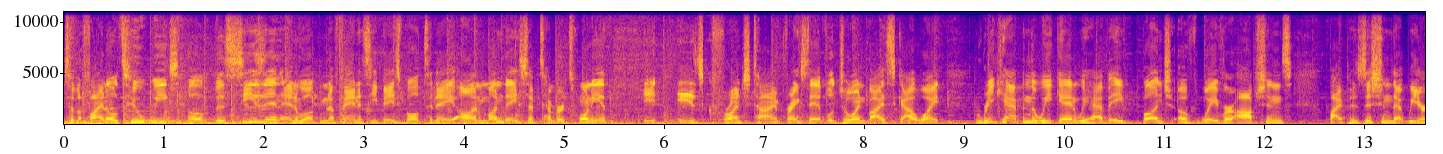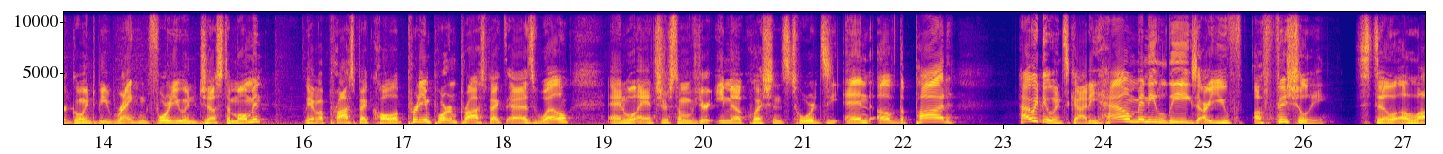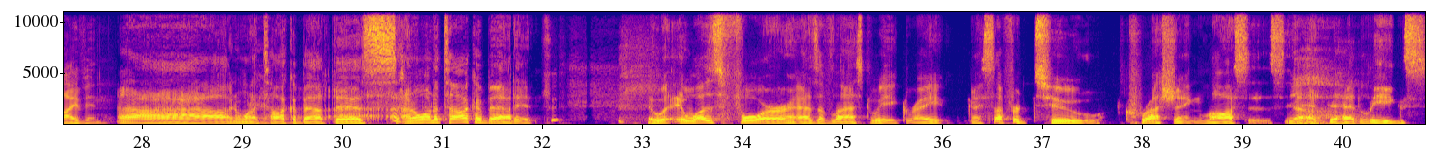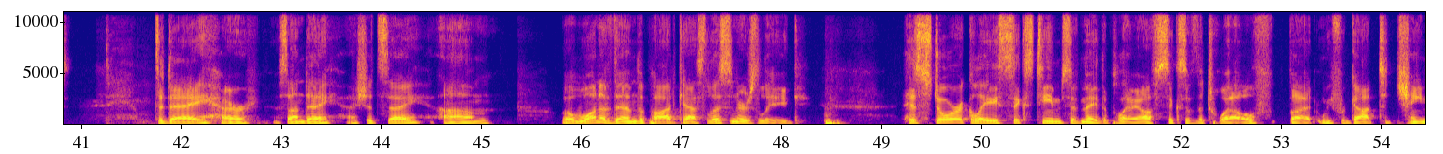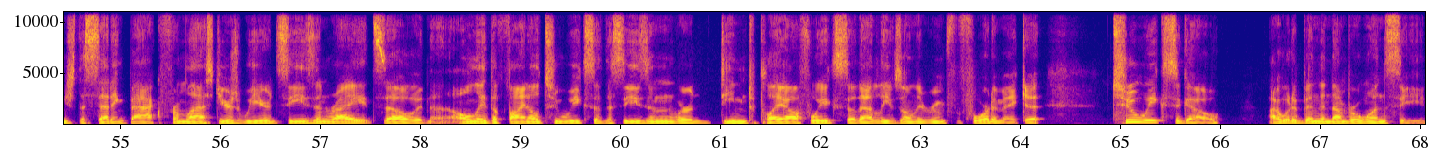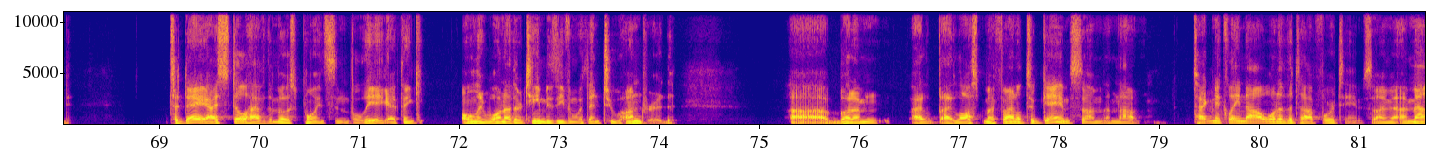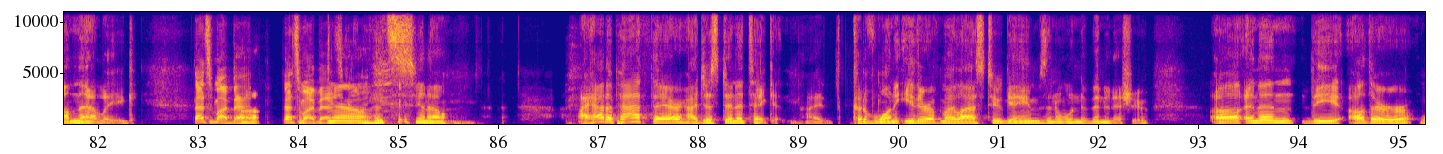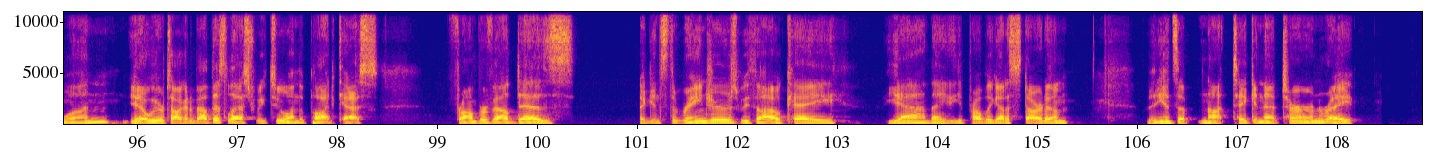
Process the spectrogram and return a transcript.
to the final two weeks of the season, and welcome to Fantasy Baseball today on Monday, September 20th. It is crunch time. Frank Sample joined by Scott White. Recapping the weekend, we have a bunch of waiver options by position that we are going to be ranking for you in just a moment. We have a prospect call up, pretty important prospect as well, and we'll answer some of your email questions towards the end of the pod. How are we doing, Scotty? How many leagues are you officially still alive in? Ah, I don't want to talk about this. I don't want to talk about it. It, w- it was four as of last week, right? I suffered two crushing losses in head to head leagues today or Sunday, I should say. Um, well, one of them, the Podcast Listeners League, historically, six teams have made the playoffs, six of the 12, but we forgot to change the setting back from last year's weird season, right? So it, uh, only the final two weeks of the season were deemed playoff weeks. So that leaves only room for four to make it. Two weeks ago, I would have been the number one seed. Today, I still have the most points in the league. I think only one other team is even within 200. Uh, but I'm I, I lost my final two games, so I'm, I'm not technically not one of the top four teams. So I'm, I'm out in that league. That's my bad. Uh, That's my bad. No, it's you know, I had a path there. I just didn't take it. I could have won either of my last two games, and it wouldn't have been an issue. Uh, and then the other one, you know, we were talking about this last week too on the podcast. Framber Valdez against the Rangers. We thought, okay, yeah, they, you probably got to start him. Then he ends up not taking that turn, right?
